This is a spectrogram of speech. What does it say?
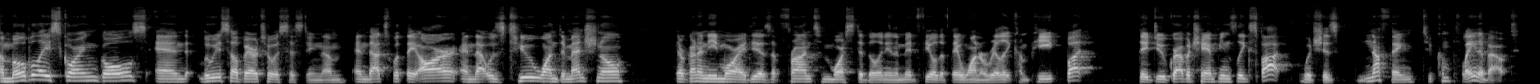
Immobile scoring goals and Luis Alberto assisting them. And that's what they are. And that was too one dimensional. They're going to need more ideas up front and more stability in the midfield if they want to really compete. But they do grab a Champions League spot, which is nothing to complain about.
